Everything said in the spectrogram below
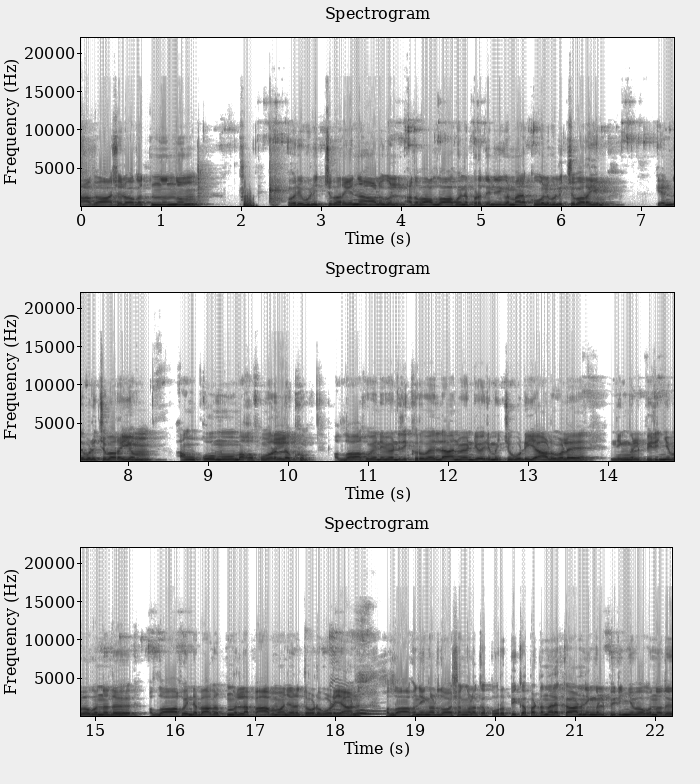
ആകാശലോകത്തു നിന്നും ഒരു വിളിച്ചു പറയുന്ന ആളുകൾ അഥവാ അള്ളാഹുവിന്റെ പ്രതിനിധികൾ മലക്കുകൾ വിളിച്ചു പറയും. എന്ത് വിളിച്ചു പറയും? അങ്കൂമു മഹഫൂറല്ലക്കും അള്ളാഹുവിന് വേണ്ടി ദിക്കുറുവെല്ലാൻ വേണ്ടി ഒരുമിച്ച് കൂടിയ ആളുകളെ നിങ്ങൾ പിരിഞ്ഞു പോകുന്നത് അള്ളാഹുവിന്റെ ഭാഗത്തു നിന്നുള്ള പാപമോചനത്തോടു കൂടിയാണ് അള്ളാഹു നിങ്ങളുടെ ദോഷങ്ങളൊക്കെ പൊറുപ്പിക്കപ്പെട്ട നിലക്കാണ് നിങ്ങൾ പിരിഞ്ഞു പോകുന്നത്.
